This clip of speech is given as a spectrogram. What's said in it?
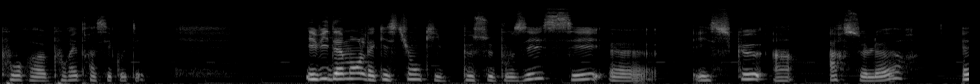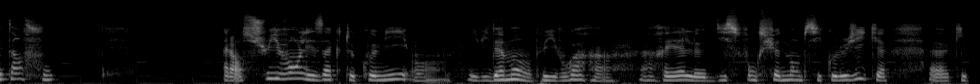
pour, euh, pour être à ses côtés. Évidemment, la question qui peut se poser, c'est euh, est-ce que un harceleur est un fou? Alors, suivant les actes commis, évidemment, on peut y voir un, réel dysfonctionnement psychologique euh, qui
